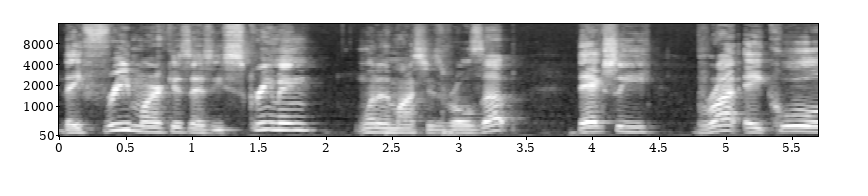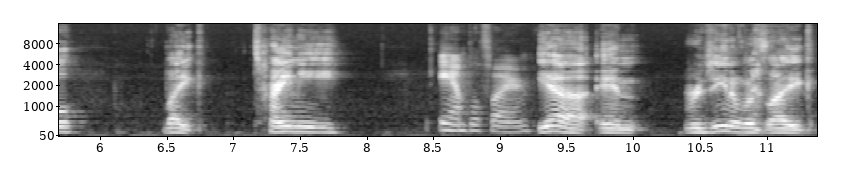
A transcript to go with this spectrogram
They free marcus as he's screaming. One of the monsters rolls up they actually brought a cool like tiny Amplifier. yeah, and Regina was like,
